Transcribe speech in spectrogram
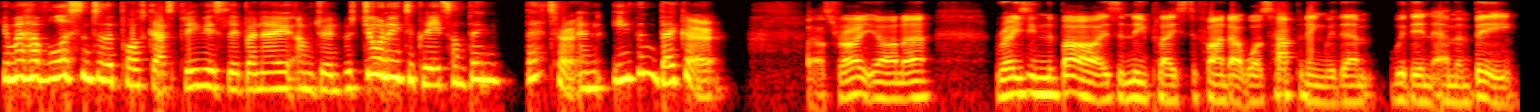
You might have listened to the podcast previously, but now I'm joined with Johnny to create something better and even bigger. That's right, Yana. Raising the Bar is a new place to find out what's happening with M- within M&B,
